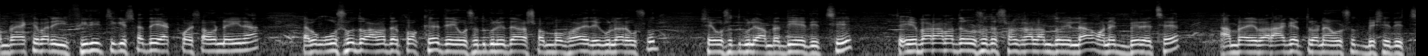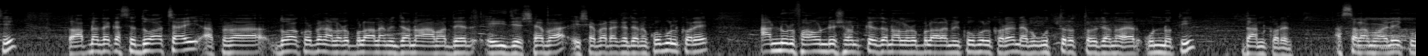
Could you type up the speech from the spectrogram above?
আমরা একেবারেই ফ্রি চিকিৎসা দিয়ে এক পয়সাও নেই না, এবং ওষুধও আমাদের পক্ষে যে ওষুধগুলি দেওয়া সম্ভব হয়, রেগুলার ওষুধ, সেই ওষুধগুলি আমরা দিয়ে দিচ্ছি। তো এবার আমাদের ওষুধের সংখ্যা, আলহামদুলিল্লাহ, অনেক বেড়েছে। আমরা এবার আগের তুলনায় ওষুধ বেশি দিচ্ছি। তো আপনাদের কাছে দোয়া চাই, আপনারা দোয়া করবেন, আল্লাহ রব্বুল্লা আলমী যেন আমাদের এই যে সেবা, এই সেবাটাকে যেন কবুল করে আন্নুর ফাউন্ডেশনকে যেন আল্লাহ রব্বুল্লা আলমী কবুল করেন এবং উত্তরোত্তর যেন এর উন্নতি দান করেন। আসসালামু আলাইকুম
